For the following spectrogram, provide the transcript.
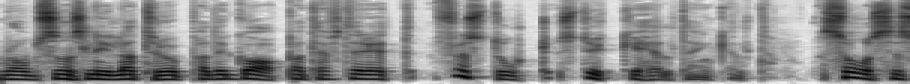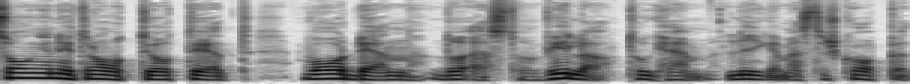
Robsons lilla trupp hade gapat efter ett för stort stycke helt enkelt. Så säsongen 1980-81 var den då Aston Villa tog hem ligamästerskapet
